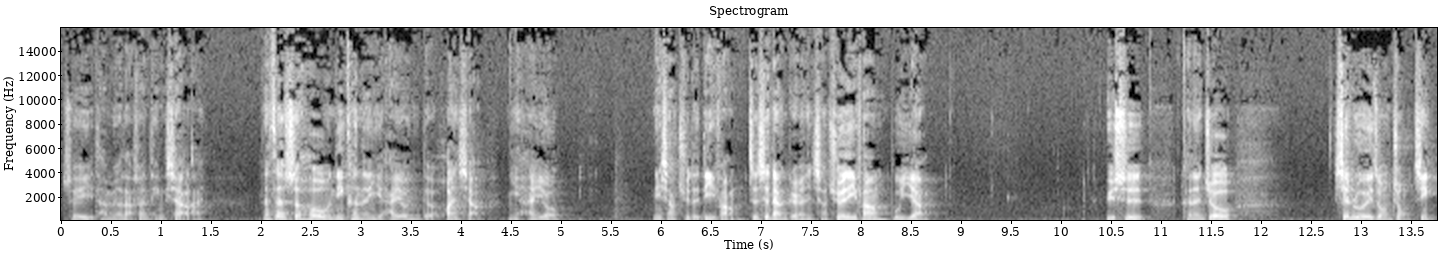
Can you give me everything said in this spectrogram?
所以他没有打算停下来。那这时候你可能也还有你的幻想，你还有。你想去的地方，只是两个人想去的地方不一样，于是可能就陷入了一种窘境。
